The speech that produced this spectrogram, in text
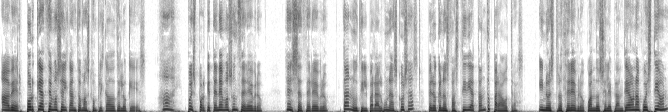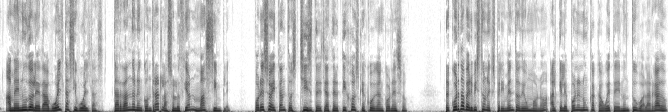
A ver, ¿por qué hacemos el canto más complicado de lo que es? Ay, pues porque tenemos un cerebro. Ese cerebro, tan útil para algunas cosas, pero que nos fastidia tanto para otras. Y nuestro cerebro, cuando se le plantea una cuestión, a menudo le da vueltas y vueltas, tardando en encontrar la solución más simple. Por eso hay tantos chistes y acertijos que juegan con eso. Recuerdo haber visto un experimento de un mono al que le ponen un cacahuete en un tubo alargado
